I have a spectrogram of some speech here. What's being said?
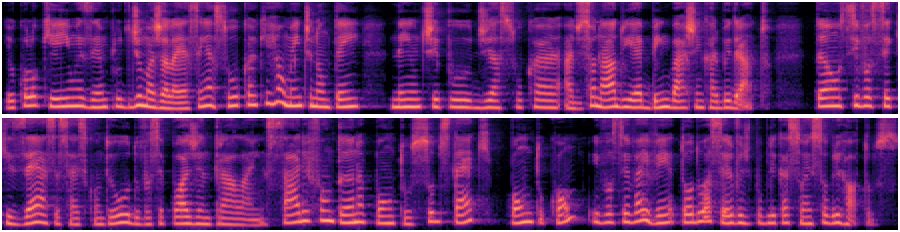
Eu coloquei um exemplo de uma geleia sem açúcar que realmente não tem nenhum tipo de açúcar adicionado e é bem baixa em carboidrato. Então, se você quiser acessar esse conteúdo, você pode entrar lá em sarifontana.substack.com e você vai ver todo o acervo de publicações sobre rótulos.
